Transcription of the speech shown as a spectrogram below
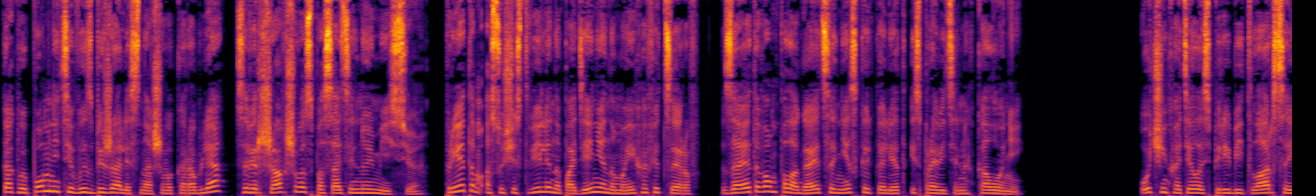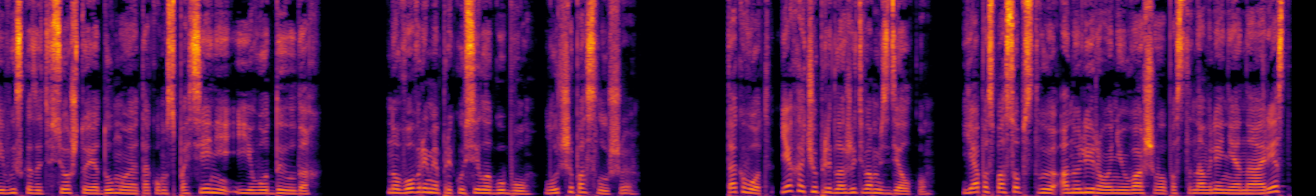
Как вы помните, вы сбежали с нашего корабля, совершавшего спасательную миссию. При этом осуществили нападение на моих офицеров, за это вам полагается несколько лет исправительных колоний. Очень хотелось перебить Ларса и высказать все, что я думаю о таком спасении и его дылдах. Но вовремя прикусила губу, лучше послушаю. Так вот, я хочу предложить вам сделку. Я поспособствую аннулированию вашего постановления на арест,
